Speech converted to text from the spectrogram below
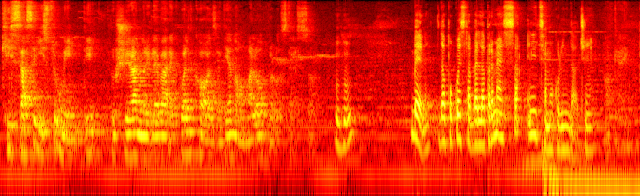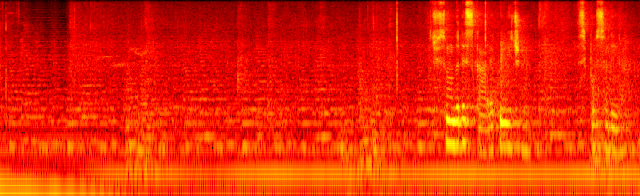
Chissà se gli strumenti riusciranno a rilevare qualcosa di anomalo per lo stesso. Mhm. Bene, dopo questa bella premessa iniziamo con l'indagine. Ok. Ci sono delle scale, quindi c'è- si può salire.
